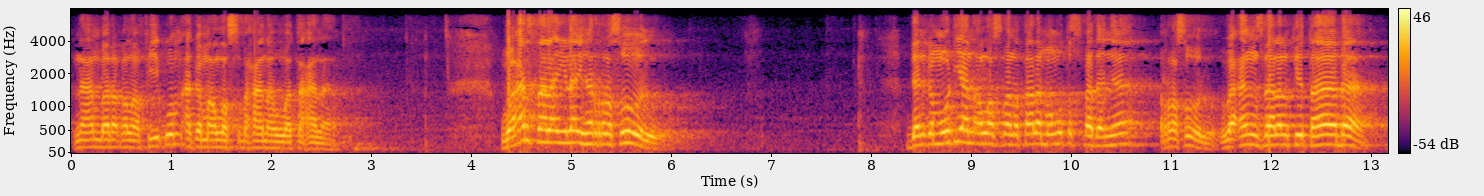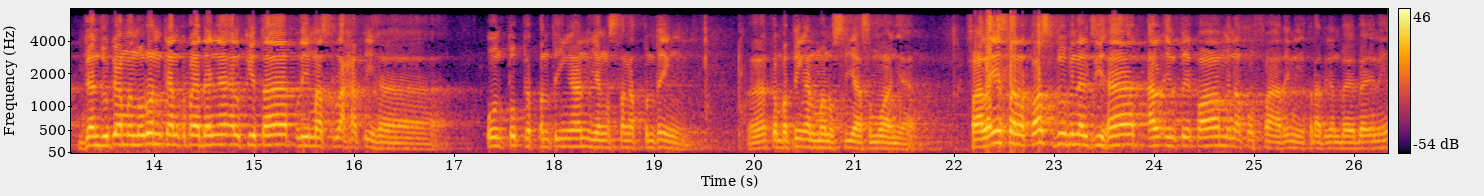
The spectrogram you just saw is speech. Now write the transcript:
na'am barakallahu fikum agama Allah Subhanahu wa taala. Wa arsala ilaiha ar-rasul dan kemudian Allah Subhanahu wa taala mengutus padanya rasul wa anzalal kitaba dan juga menurunkan kepadanya alkitab limaslahatiha untuk kepentingan yang sangat penting eh, kepentingan manusia semuanya. Falaisal qasdu minal jihad al-intiqam minal ini perhatikan baik-baik ini.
